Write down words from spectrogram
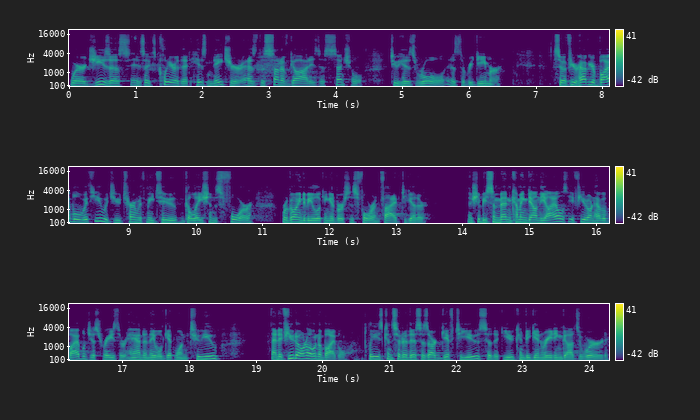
where Jesus is it's clear that his nature as the Son of God is essential to his role as the Redeemer. So if you have your Bible with you, would you turn with me to Galatians 4? We're going to be looking at verses 4 and 5 together. There should be some men coming down the aisles. If you don't have a Bible, just raise their hand and they will get one to you. And if you don't own a Bible, please consider this as our gift to you so that you can begin reading God's Word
